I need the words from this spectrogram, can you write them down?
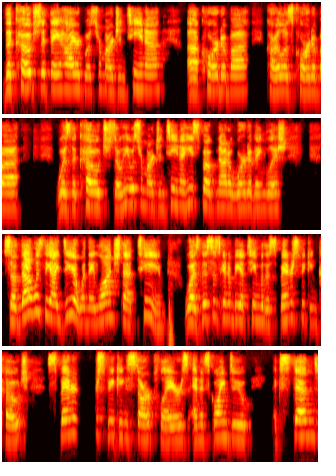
The coach that they hired was from Argentina, uh, Cordoba, Carlos Cordoba was the coach. So he was from Argentina. He spoke not a word of English. So that was the idea when they launched that team was this is going to be a team with a Spanish speaking coach, Spanish speaking star players, and it's going to extend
